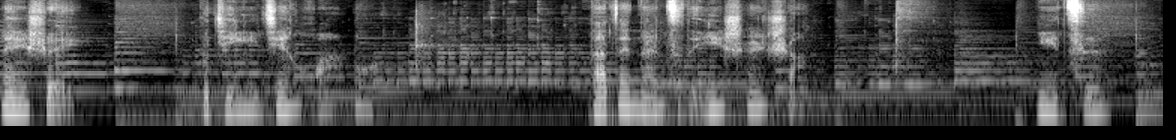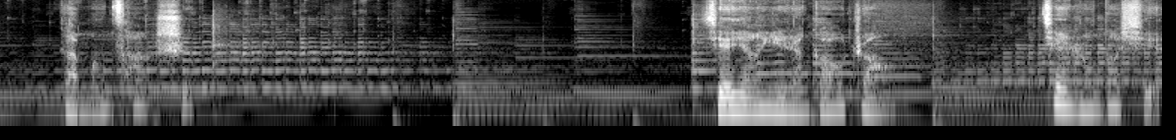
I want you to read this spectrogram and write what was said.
泪水不经意间滑落，打在男子的衣衫上。女子赶忙擦拭。斜阳依然高照，渐融的雪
